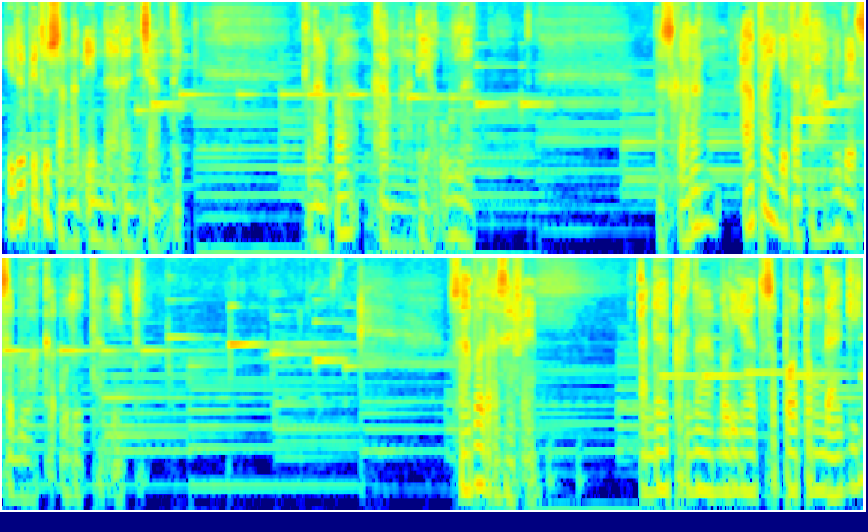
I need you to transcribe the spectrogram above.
Hidup itu sangat indah dan cantik. Kenapa? Karena dia ulet. Nah sekarang apa yang kita pahami dari sebuah keuletan itu? Sahabat RSFM, anda pernah melihat sepotong daging?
